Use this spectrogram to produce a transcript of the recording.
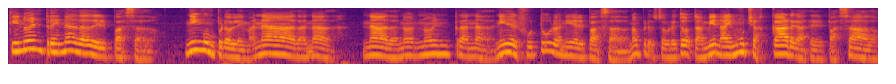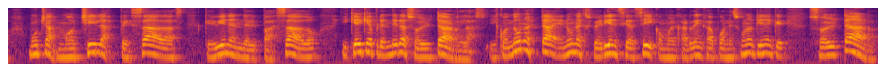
Que no entre nada del pasado, ningún problema, nada, nada, nada, no, no entra nada, ni del futuro ni del pasado, ¿no? Pero sobre todo también hay muchas cargas del pasado, muchas mochilas pesadas que vienen del pasado y que hay que aprender a soltarlas. Y cuando uno está en una experiencia así como el jardín japonés, uno tiene que soltar,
